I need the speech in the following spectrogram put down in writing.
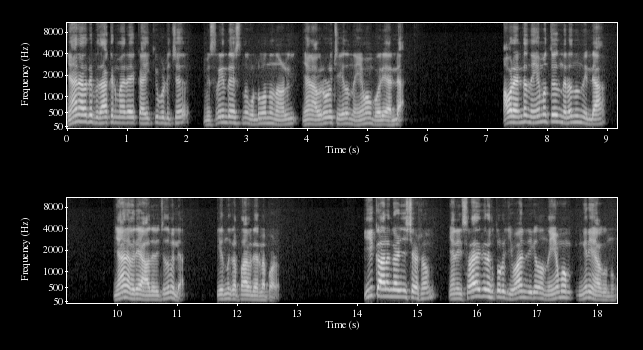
ഞാൻ അവരുടെ പിതാക്കന്മാരെ കൈക്ക് പിടിച്ച് മിശ്രീം ദേശത്ത് നിന്ന് കൊണ്ടുവന്ന നാളിൽ ഞാൻ അവരോട് ചെയ്ത നിയമം പോലെയല്ല. അവർ എന്റെ നിയമത്തിൽ നിലനിന്നില്ല. ഞാൻ അവരെ ആദരിച്ചതുമില്ല എന്ന് കർത്താവിന്റെ അരുളപ്പാട്. ഈ കാലം കഴിഞ്ഞ ശേഷം ഞാൻ ഇസ്രായേൽ ഗ്രഹത്തോട് ചെയ്യുവാനിരിക്കുന്ന നിയമം ഇങ്ങനെയാകുന്നു.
